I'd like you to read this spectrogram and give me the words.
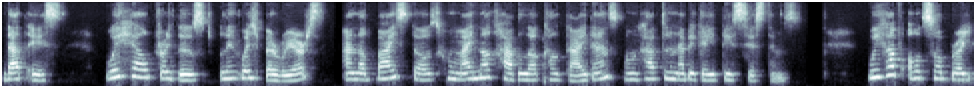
That is, we help reduce language barriers and advise those who might not have local guidance on how to navigate these systems. We have also pro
